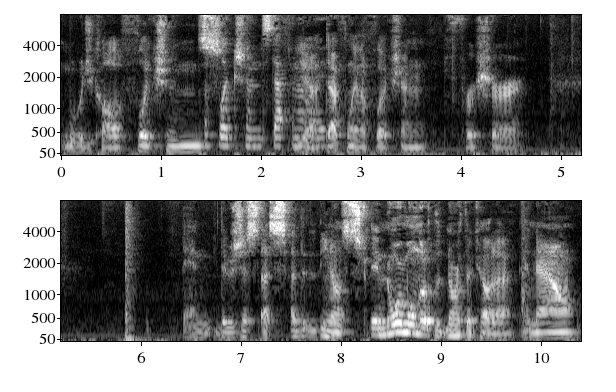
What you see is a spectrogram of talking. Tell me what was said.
what would you call afflictions? Afflictions, definitely. Yeah, definitely an affliction for sure. And there's just a, you know in normal North, North Dakota, and now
